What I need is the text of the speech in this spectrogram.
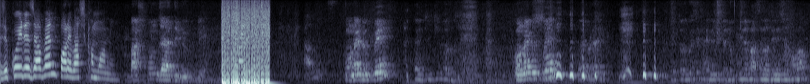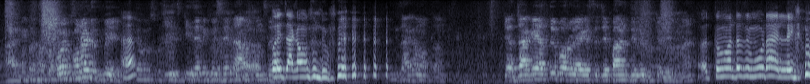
ওই যে কইরে যাবেন পরে বাস খামো আমি। বাস কোন জায়গাতে ঢুকবে? কোনায় ঢুকবে? কোনায় ঢুকবে? ওই হ্যাঁ? কি- কি জানি কইছেন আবার কোন ওই জায়গা মতন ঢুকবে। জায়গা মতন? জায়গা এত বড় হয়ে গেছে যে বাঁশ দিলে ঢুকে দেবো না। তোমারটা যে ও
